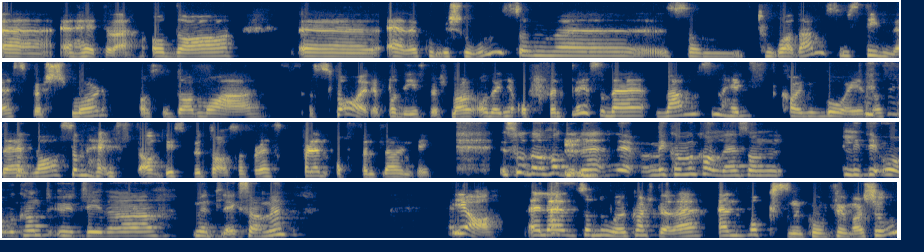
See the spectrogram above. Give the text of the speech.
eh, heter det. Og da eh, er det kommisjonen som, som to av dem som stiller spørsmål. Altså, da må jeg svare på de spørsmålene. Og den er offentlig, så det er hvem som helst kan gå inn og se hva som helst av disputaser. For det, for det er en offentlig handling. Så da hadde det, vi kan vel kalle det en sånn litt i overkant utvida muntlig eksamen? Ja, eller som noen kalte det, en voksenkonfirmasjon.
